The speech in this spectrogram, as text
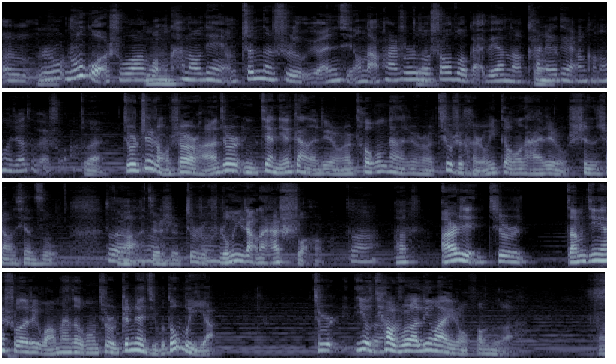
嗯，如如果说我们看到电影真的是有原型，哪怕说是做稍作改编的，看这个电影可能会觉得特别爽。对，就是这种事儿，好像就是你间谍干的这种事儿，特工干的这种事儿，就是很容易调动大家这种肾上腺素，对吧？嗯就是就是嗯。容易让大家爽，对。啊，而且就是咱们今天说的这个《王牌特工》，就是跟这几部都不一样，就是又跳出了另外一种风格。嗯，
